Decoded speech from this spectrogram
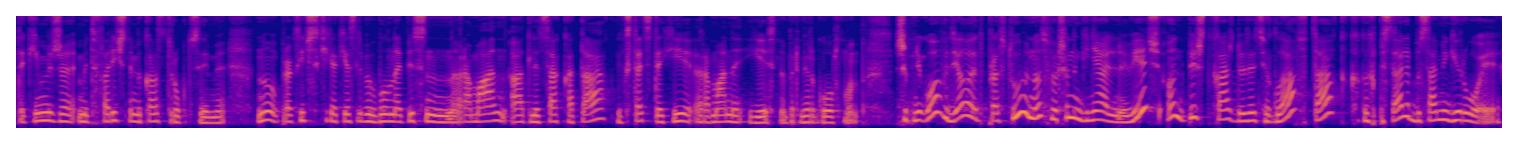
такими же метафоричными конструкциями. Ну, практически как если бы был написан роман от лица кота. И, кстати, такие романы есть, например, Гофман. Шепнегов делает простую, но совершенно гениальную вещь. Он пишет каждую из этих глав так, как их писали бы сами герои.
